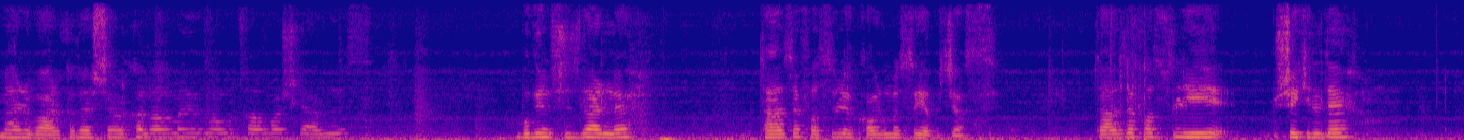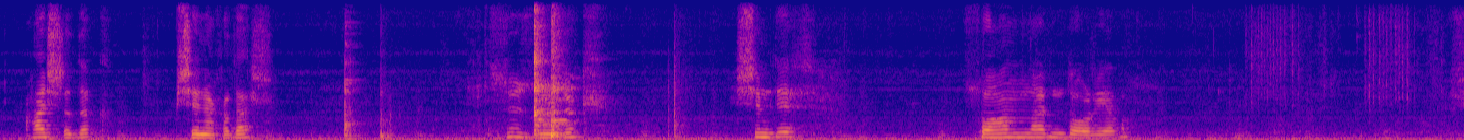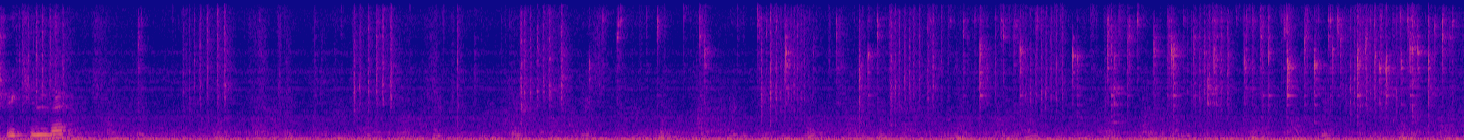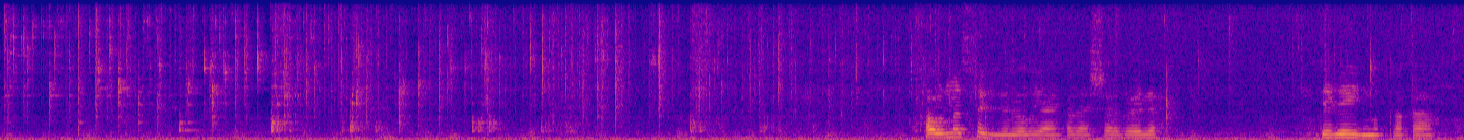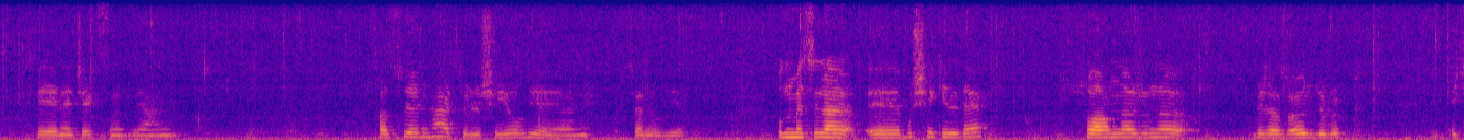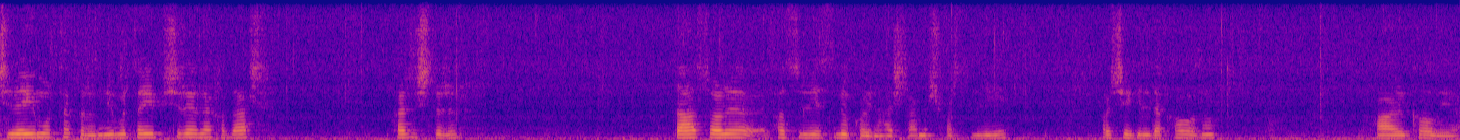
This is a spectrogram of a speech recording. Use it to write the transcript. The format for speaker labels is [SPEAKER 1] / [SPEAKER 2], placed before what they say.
[SPEAKER 1] Merhaba arkadaşlar kanalıma Yılma Mutfağı'ma hoş geldiniz. Bugün sizlerle taze fasulye kavurması yapacağız. Taze fasulyeyi bu şekilde haşladık pişene kadar. Süzdürdük. Şimdi soğanlarını doğrayalım. Şekilde. Kavurması da güzel oluyor arkadaşlar böyle. Deneyin mutlaka. Beğeneceksiniz yani. Fasulyenin her türlü şeyi oluyor yani. Güzel oluyor. Bunu mesela e, bu şekilde soğanlarını biraz öldürüp içine yumurta kırın. Yumurtayı pişirene kadar karıştırın. Daha sonra fasulyesini koyun haşlanmış fasulyeyi. O şekilde kavurun. Harika oluyor.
